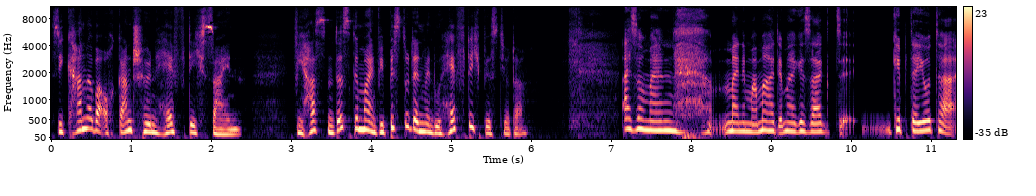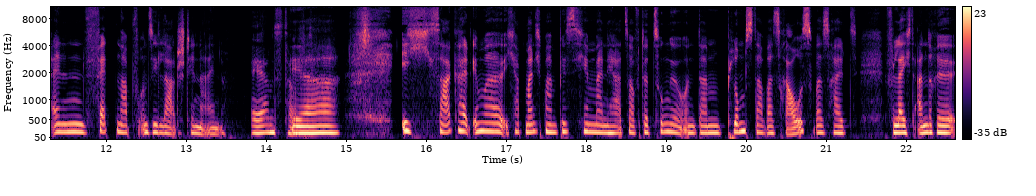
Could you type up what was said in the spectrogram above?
Sie kann aber auch ganz schön heftig sein. Wie hast denn das gemeint? Wie bist du denn, wenn du heftig bist, Jutta? Also mein, meine Mama hat immer gesagt, gib der Jutta einen Fettnapf und sie latscht hinein. Ernsthaft? Ja. Ich sag halt immer, ich habe manchmal ein bisschen mein Herz auf der Zunge und dann plumpst da was raus, was halt vielleicht andere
